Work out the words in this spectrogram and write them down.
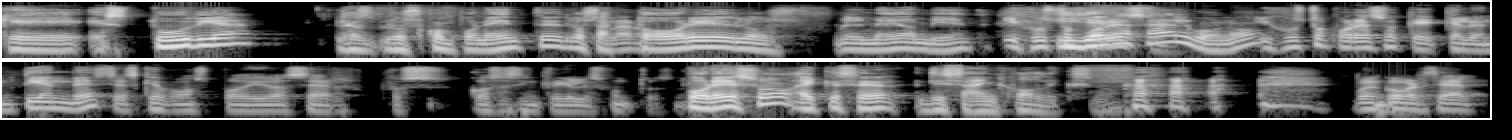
que estudia los, los componentes, los Claro. actores, los, el medio ambiente. Y justo y por llegas eso- a algo, ¿no? Y justo por eso que, que lo entiendes es que hemos podido hacer pues, cosas increíbles juntos. ¿no? Por eso hay que ser design holics, ¿no? Buen comercial.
